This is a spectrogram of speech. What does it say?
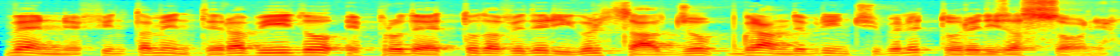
venne fintamente rapito e protetto da Federico il Saggio, grande principe elettore di Sassonia.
